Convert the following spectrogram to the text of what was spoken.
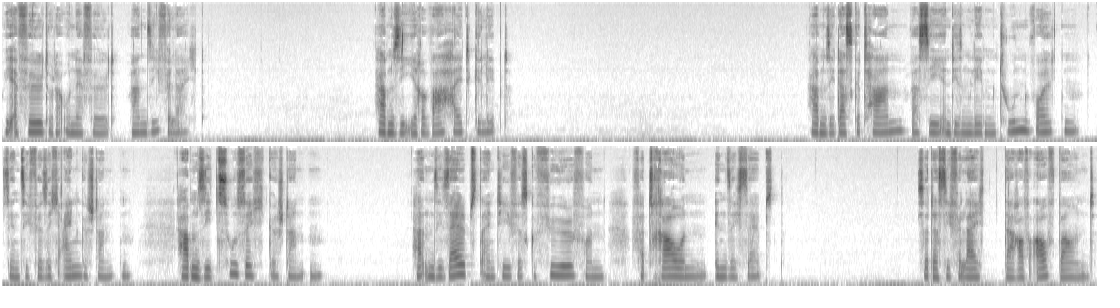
Wie erfüllt oder unerfüllt waren sie vielleicht? Haben sie ihre Wahrheit gelebt? Haben sie das getan, was sie in diesem Leben tun wollten? Sind sie für sich eingestanden? Haben sie zu sich gestanden? hatten sie selbst ein tiefes Gefühl von Vertrauen in sich selbst, so dass sie vielleicht darauf aufbauend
